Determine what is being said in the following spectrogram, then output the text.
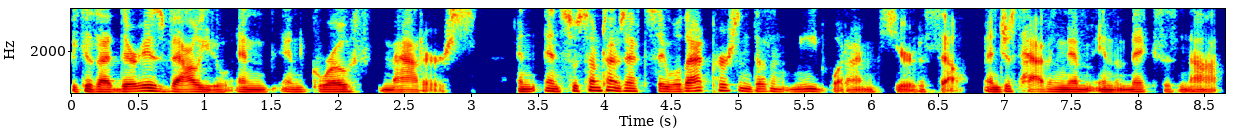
because I, there is value and, and growth matters. And, and so sometimes I have to say, well, that person doesn't need what I'm here to sell. And just having them in the mix is not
